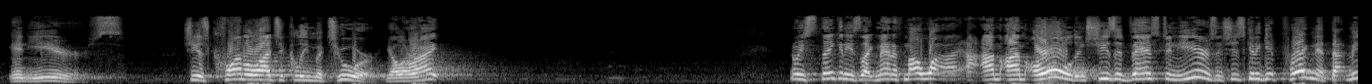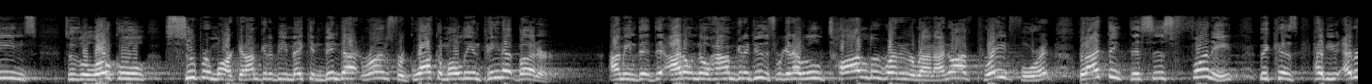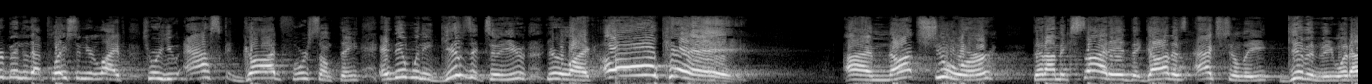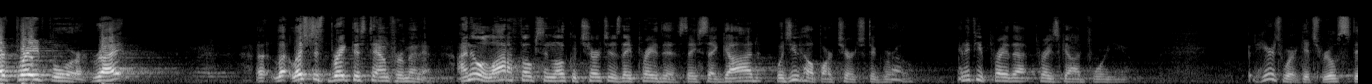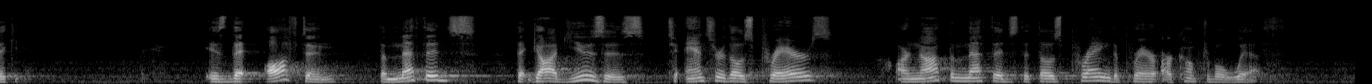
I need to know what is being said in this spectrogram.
in years. She is chronologically mature. Y'all all right? You know, he's thinking, he's like, man, if my wife, I'm, I'm old and she's advanced in years and she's going to get pregnant, that means to the local supermarket, I'm going to be making midnight runs for guacamole and peanut butter. I mean, I don't know how I'm going to do this. We're going to have a little toddler running around. I know I've prayed for it, but I think this is funny because have you ever been to that place in your life to where you ask God for something and then when He gives it to you, you're like, okay, I'm not sure that I'm excited that God has actually given me what I've prayed for, right? Uh, let, let's just break this down for a minute. I know a lot of folks in local churches, they pray this. They say, God, would you help our church to grow? And if you pray that, praise God for you. But here's where it gets real sticky is that often the methods that God uses to answer those prayers are not the methods that those praying the prayer are comfortable with.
